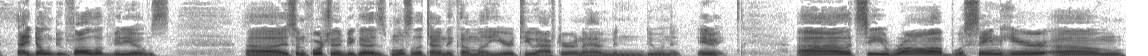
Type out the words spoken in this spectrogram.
I don't do follow up videos. Uh, it's unfortunate because most of the time they come a year or two after, and I haven't been doing it. Anyway, uh, let's see. Rob was saying here um,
